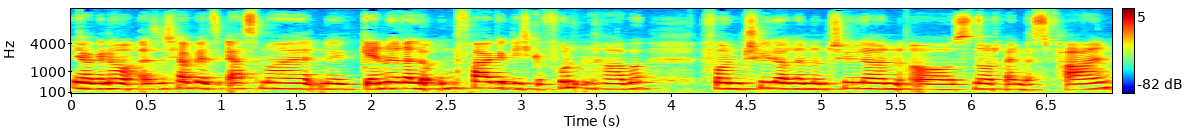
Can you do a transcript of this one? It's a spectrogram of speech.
Ja, genau. Also ich habe jetzt erstmal eine generelle Umfrage, die ich gefunden habe von Schülerinnen und Schülern aus Nordrhein-Westfalen,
